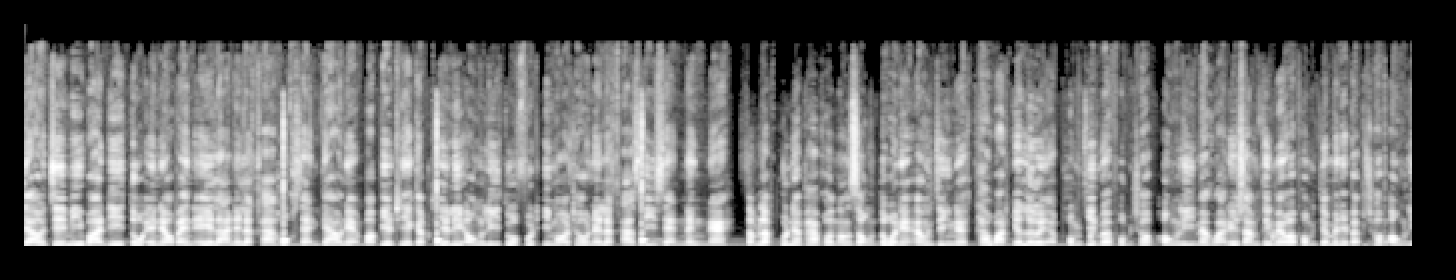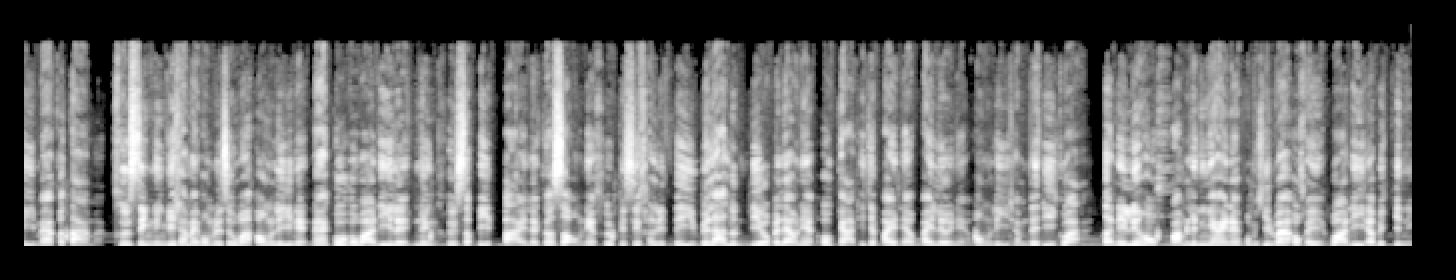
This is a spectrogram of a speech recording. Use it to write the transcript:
จะเอาเจมี่วาร์ดี้ตัว N of N A ลาในราคา609,000เนี่ยมาเปรียบเทียบกับเทเลอองลีตัวฟุตอิมอร์ทัลในราคา401,000นะสำหรับคุณภาพของทั้งสองตัวเนี่ยเอาจริงนะถ้าวัดกันเลยอะผมคิดว่าผมชอบองลีมากกว่าด้วยซ้ำถึงแม้ว่าผมจะไม่ได้แบบชอบองลีมากก็ตามอะคือสิ่งหนึ่งที่ทำให้ผมรู้สึกว่าองลีเนี่ยน่ากลัวกว่าวาดี้เลยหนึ่งคือสปีดปลายแล้วก็สองเนี่ยคือ physicality เวลาหลุดเดียวไปแล้วเนี่ยโอกาสที่จะไปแล้วไปเลยเนี่ยอองลีทำได้ดีกว่าแต่ในเรื่องของความเล่นง่ายนะ ผมคิดว่าโอเควาร์ดี้เอาไปกินจ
